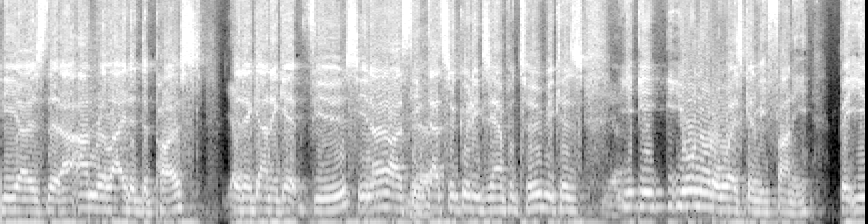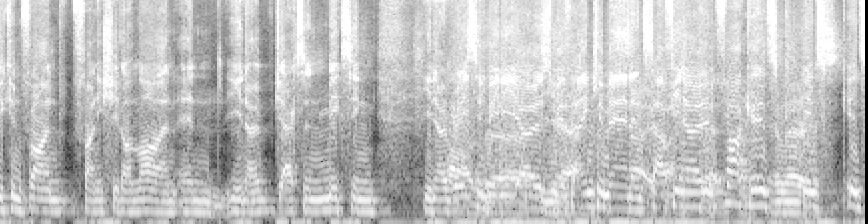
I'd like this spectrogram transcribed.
videos that are unrelated to post Yeah. that are going to get views. You know, I think Yeah. that's a good example too because Yeah. y- y- you're not always going to be funny, but you can find funny shit online. And mm. you know, Jackson mixing, you know, Oh, recent the- videos yeah. with Anchorman and stuff. You know, funny. fuck, it's Hilarious. it's it's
